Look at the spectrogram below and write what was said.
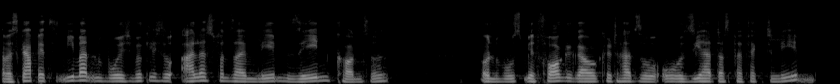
Aber es gab jetzt niemanden, wo ich wirklich so alles von seinem Leben sehen konnte und wo es mir vorgegaukelt hat, so, oh, sie hat das perfekte Leben.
